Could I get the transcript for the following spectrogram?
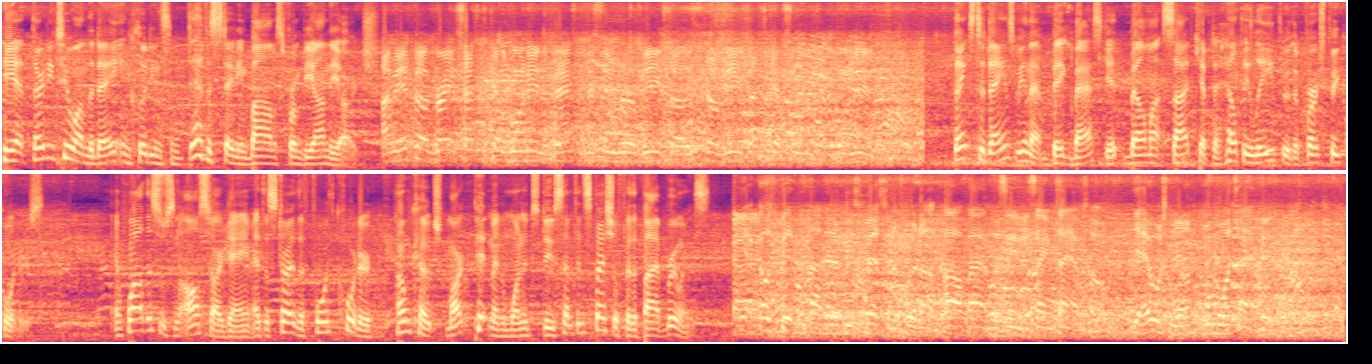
He had 32 on the day, including some devastating bombs from beyond the arch. I mean, it felt great. Shots just kept going in. The basket just seemed real big, so it felt big. Shots kept shooting, going in. Thanks to Dansby and that big basket, Belmont's side kept a healthy lead through the first three quarters. And while this was an all-star game, at the start of the fourth quarter, home coach Mark Pittman wanted to do something special for the five Bruins. Yeah, Coach Pittman thought that would be special to put all five of us in at the same time, so yeah, it was fun. One more time.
